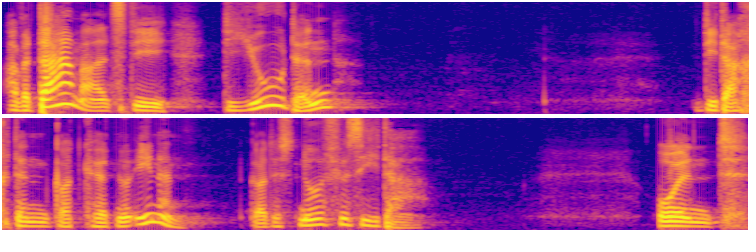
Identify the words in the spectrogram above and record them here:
Aber damals die, die Juden, die dachten, Gott gehört nur ihnen. Gott ist nur für sie da. Und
